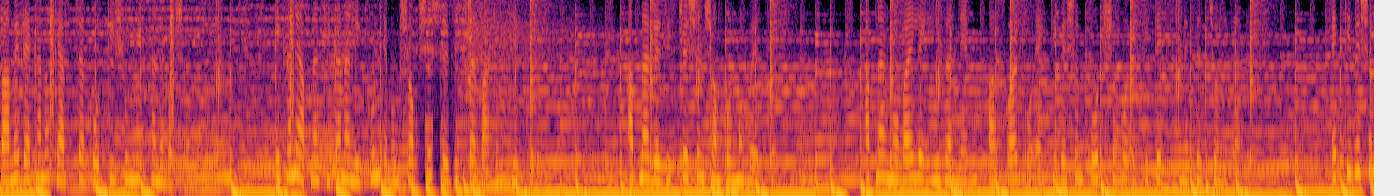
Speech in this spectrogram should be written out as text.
বামে দেখানো ক্যাপচা কোডটি শূন্যস্থানে বসান। এখানে আপনার ঠিকানা লিখুন এবং সবশেষ রেজিস্টার বাটন ক্লিক করুন। আপনার রেজিস্ট্রেশন সম্পন্ন হয়েছে। আপনার মোবাইলে ইউজার নেম পাসওয়ার্ড ও অ্যাক্টিভেশন কোড সহ একটি টেক্সট মেসেজ চলে যাবে। অ্যাক্টিভেশন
